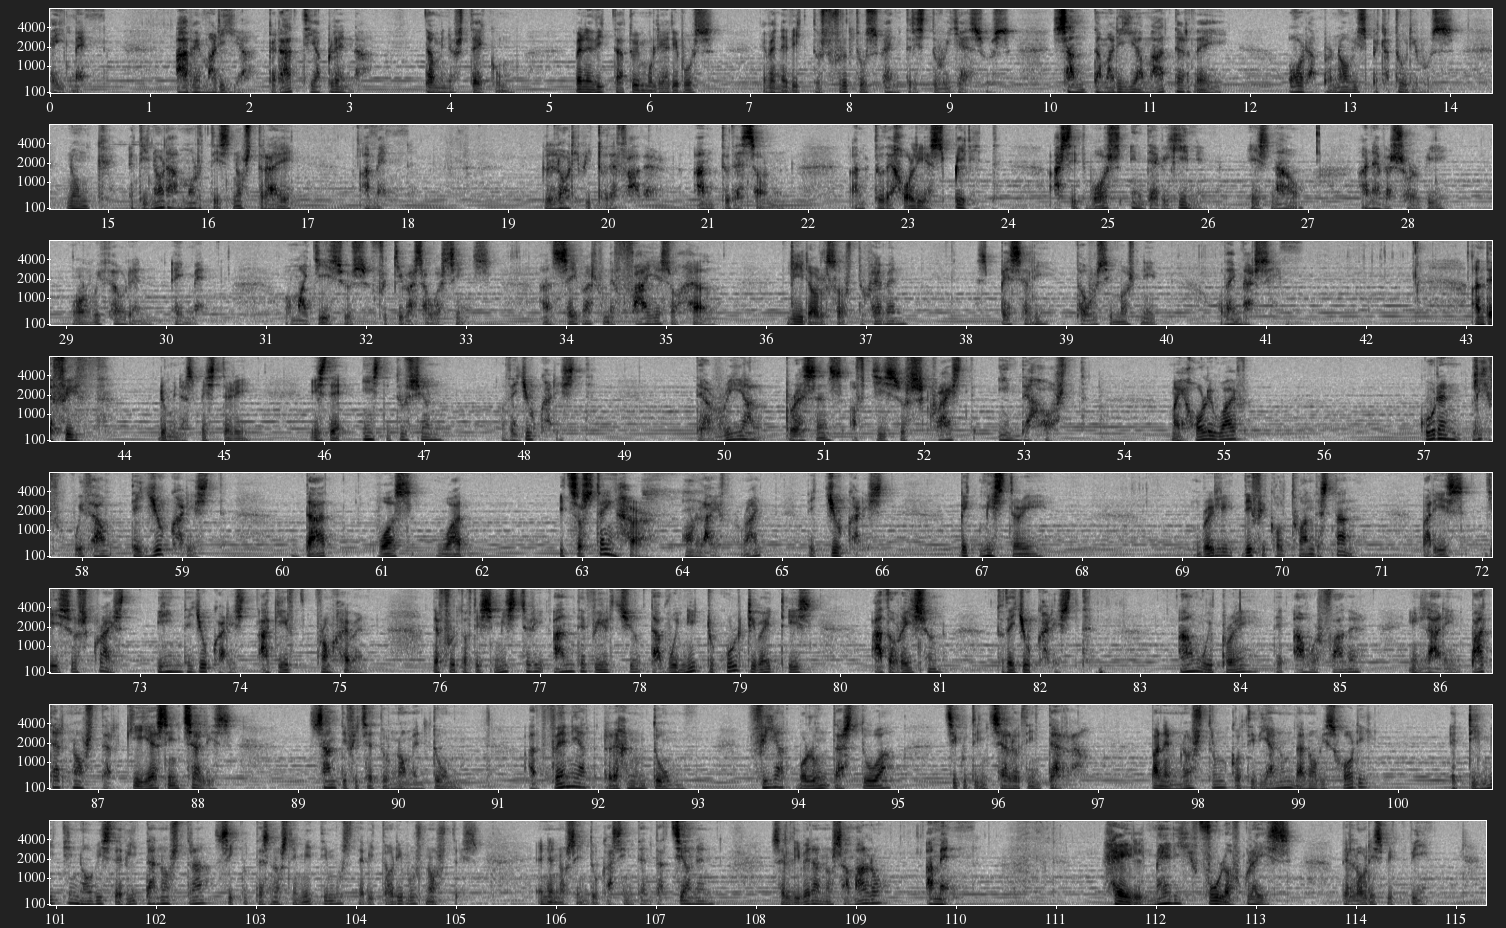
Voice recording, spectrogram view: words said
Amen. Ave Maria, gratia plena, Dominus tecum, benedicta tui mulieribus, et benedictus fructus ventris tui, Iesus. Santa Maria, Mater Dei, ora pro nobis peccatoribus, nunc et in hora mortis nostrae. Amen. Glory be to the Father, and to the Son, and to the Holy Spirit, as it was in the beginning, is now, and ever shall be, world without end. Amen. O my Jesus, forgive us our sins, and save us from the fires of hell. Lead all souls to heaven, especially those in most need of thy mercy. And the fifth luminous mystery is the institution of the Eucharist, the real presence of Jesus Christ in the host. My holy wife couldn't live without the Eucharist. That was what it sustained her on life, right? The Eucharist. Big mystery, really difficult to understand, but is Jesus Christ in the Eucharist, a gift from heaven. The fruit of this mystery and the virtue that we need to cultivate is adoration to the Eucharist. And we pray the Our Father in larim pater noster, qui es in celis, sanctificetur nomen tuum, adveniat regnum tuum, fiat voluntas tua, sicut in cielo et in terra. Panem nostrum quotidianum da nobis hori, et dimiti nobis de vita nostra, sicut es nos dimittimus de vitoribus nostris, ne nos inducas in tentationem, sed libera nos a malo. Amen. Hail Mary, full of grace, the Lord is with thee.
